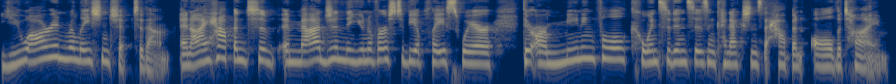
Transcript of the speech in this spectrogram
you are in relationship to them. And I happen to imagine the universe to be a place where there are meaningful coincidences and connections that happen all the time.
